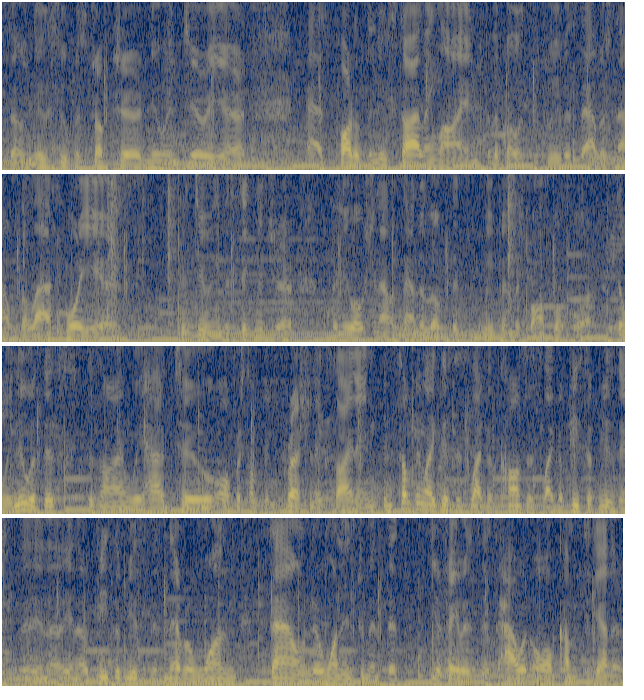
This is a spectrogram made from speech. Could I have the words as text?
So new superstructure, new interior, as part of the new styling line for the boat, which we've established now for the last four years, continuing the signature of the new Ocean Alexander look that we've been responsible for. So we knew with this design we had to offer something fresh and exciting. And something like this, it's like a concert, it's like a piece of music. In a, in a piece of music, there's never one sound or one instrument that's your favorite. It's how it all comes together.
